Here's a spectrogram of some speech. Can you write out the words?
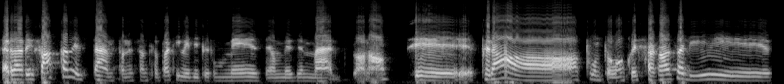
rarefatta nel tempo, nel senso poi ti vedi per un mese, un mese e mezzo, no? E, però appunto con questa cosa di eh,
